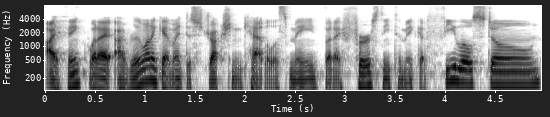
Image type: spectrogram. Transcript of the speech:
I think what I, I really want to get my destruction catalyst made, but I first need to make a philo stone,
